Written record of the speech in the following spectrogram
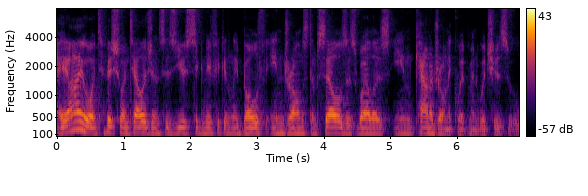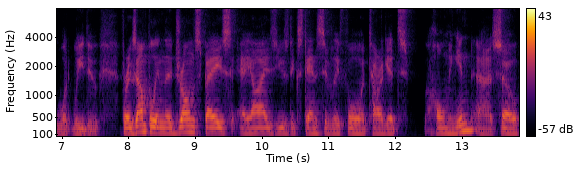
AI or artificial intelligence is used significantly both in drones themselves as well as in counter drone equipment, which is what we do. For example, in the drone space, AI is used extensively for target homing in. Uh, so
